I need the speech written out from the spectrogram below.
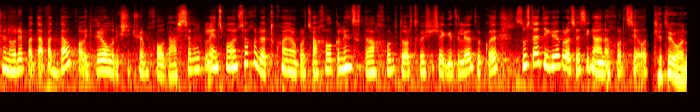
ჩვენ ორ ეტაპად დავყავით. პირველ რიგში ჩვენ მხოლოდ არსებულ კლიენტს მომსახურებთ და თქვენ როგორც ახალ კლიენტს დაახლოებით ორ თვეში შეგიძლიათ უკვე ზუსტად იგივე პროცესი განახორციელოთ. ქეთევან,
